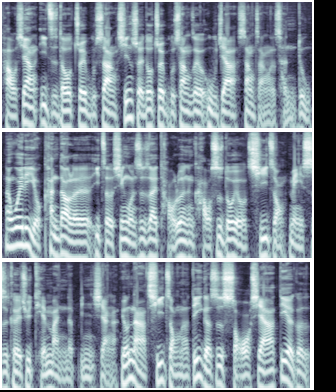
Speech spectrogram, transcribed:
好像一直都追不上，薪水都追不上这个物价上涨的程度。那威力有看到了一则新闻，是在讨论好事多有七种美食可以去填满你的冰箱啊，有哪七种呢？第一个是熟虾，第二个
